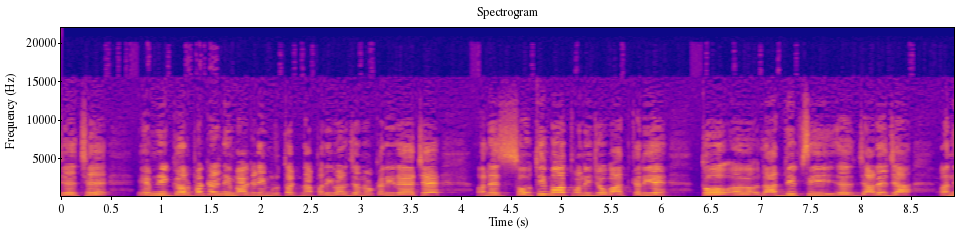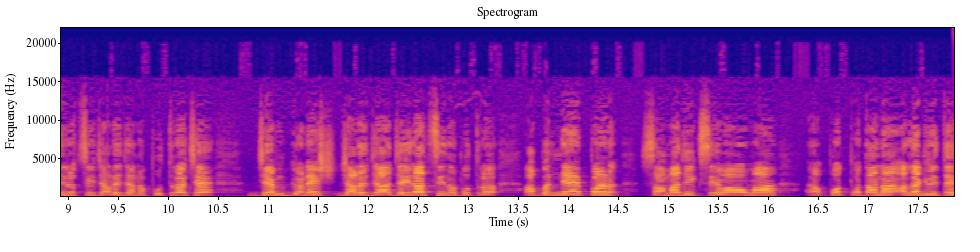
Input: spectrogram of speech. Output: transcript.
જે છે, એમની ધરપકડની માગણી મૃતકના પરિવારજનો કરી રહ્યા છે. અને સૌથી મહત્વની જો વાત કરીએ તો રાજદીપસિંહ જાડેજા, અનિરુદ્ધસિંહ જાડેજાનો પુત્ર છે. જેમ ગણેશ જાડેજા, જયરાજસિંહનો પુત્ર, આ બંને પણ સામાજિક સેવાઓમાં પોતપોતાના અલગ રીતે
